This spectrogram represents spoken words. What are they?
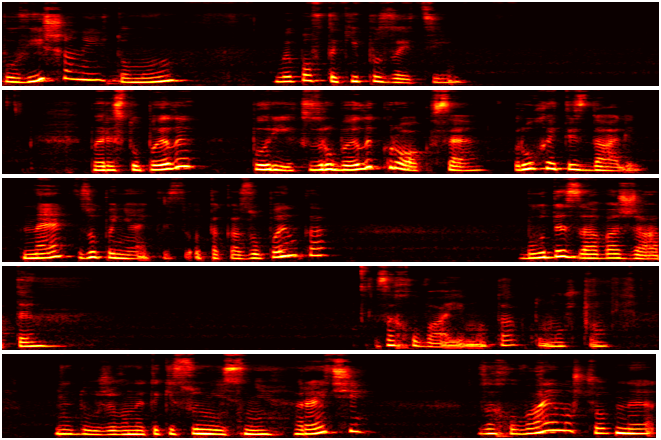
повішаний, тому випав в такій позиції. Переступили поріг, зробили крок, все, рухайтесь далі, не зупиняйтесь. От така зупинка буде заважати. Заховаємо, так, тому що не дуже вони такі сумісні речі. Заховаємо, щоб не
